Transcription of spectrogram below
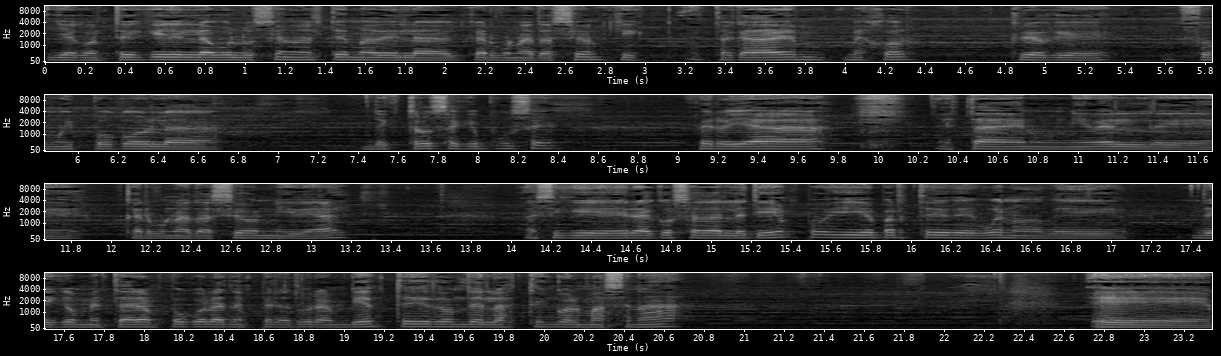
ya conté que la evolución del tema de la carbonatación, que está cada vez mejor. Creo que fue muy poco la dextrosa que puse, pero ya está en un nivel de carbonatación ideal. Así que era cosa de darle tiempo y aparte de, bueno, de, de que aumentara un poco la temperatura ambiente donde las tengo almacenadas. Eh,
